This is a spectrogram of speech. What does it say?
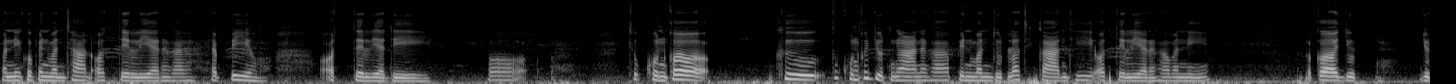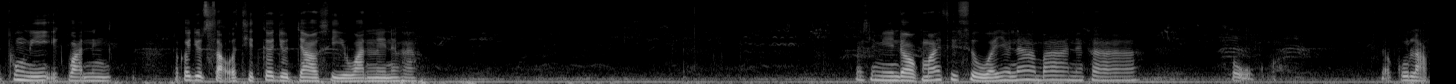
วันนี้ก็เป็นวันชาติออสเตรเลียนะคะแฮปปี้ออสเตรเลียดีก็ทุกคนก็ คือทุกคนก็หยุดงานนะคะ เป็นวันหยุดราชการที่ออสเตรเลียนะคะ วันนี้ แล้วก็หยุดหยุดพรุ่งนี้อีกวันหนึ่งแล้วก็หยุดเสาร์อาทิตย์ก็หยุดยาวสี่วันเลยนะคะก็จะมีดอกไม้สวยๆอยู่หน้าบ้านนะคะปลูกดอกกุหลาบ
